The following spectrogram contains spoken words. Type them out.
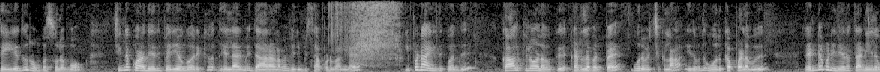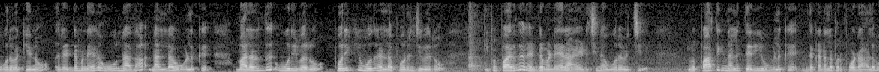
செய்யறதும் ரொம்ப சுலபம். சின்ன குழந்தையிலேருந்து பெரியவங்க வரைக்கும் எல்லாருமே தாராளமாக விரும்பி சாப்பிடுவாங்க. இப்போ நான் இதுக்கு வந்து கால் கிலோ அளவுக்கு கடலைப்பருப்பை ஊற வச்சுக்கலாம். இது வந்து ஒரு கப் அளவு. ரெண்டு மணி நேரம் தண்ணியில் ஊற வைக்கணும். ரெண்டு மணி நேரம் ஊறினா தான் நல்லா உங்களுக்கு மலர்ந்து ஊறி வரும். பொரிக்கும் போது நல்லா பொறிஞ்சு வரும். இப்போ பாருங்கள் ரெண்டு மணி நேரம் ஆயிடுச்சு நான் ஊற வச்சு. இப்போ பார்த்தீங்கனாலே தெரியும் உங்களுக்கு இந்த கடலைப்பருப்போட அளவு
